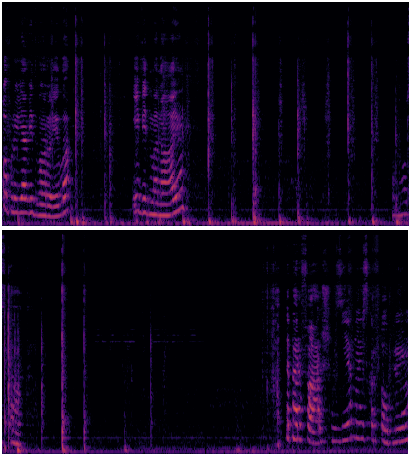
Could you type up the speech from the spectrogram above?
Картоплю я відварила і відминаю. Ось так. Тепер фарш з'єдную з картоплею.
